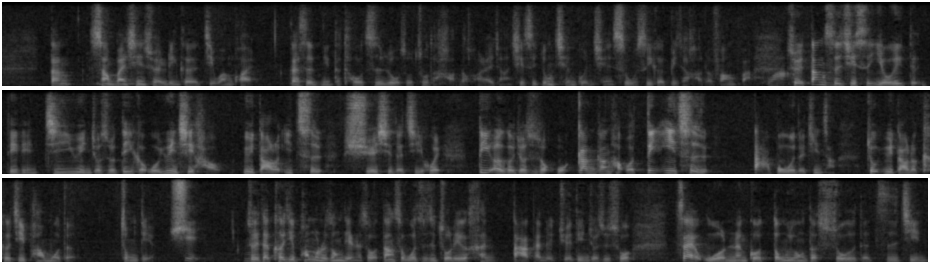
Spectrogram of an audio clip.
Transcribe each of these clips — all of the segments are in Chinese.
当上班薪水领个几万块，但是你的投资如果说做得好的话来讲，其实用钱滚钱似乎是一个比较好的方法。哇！所以当时其实有一点点点机运，就是说第一个我运气好，遇到了一次学习的机会；第二个就是说我刚刚好，我第一次大部位的进场就遇到了科技泡沫的终点。是。所以在科技泡沫的终点的时候，当时我只是做了一个很大胆的决定，就是说，在我能够动用的所有的资金，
